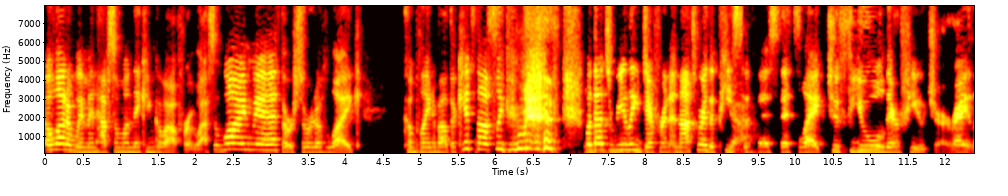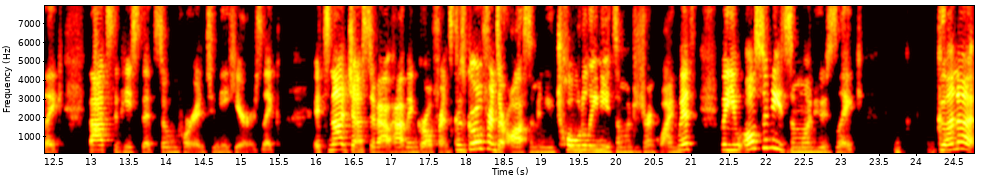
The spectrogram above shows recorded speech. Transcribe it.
a lot of women have someone they can go out for a glass of wine with or sort of like complain about their kids not sleeping with but that's mm-hmm. really different and that's where the piece yeah. of this that's like to fuel their future right like that's the piece that's so important to me here is like it's not just about having girlfriends because girlfriends are awesome and you totally need someone to drink wine with but you also need someone who's like gonna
